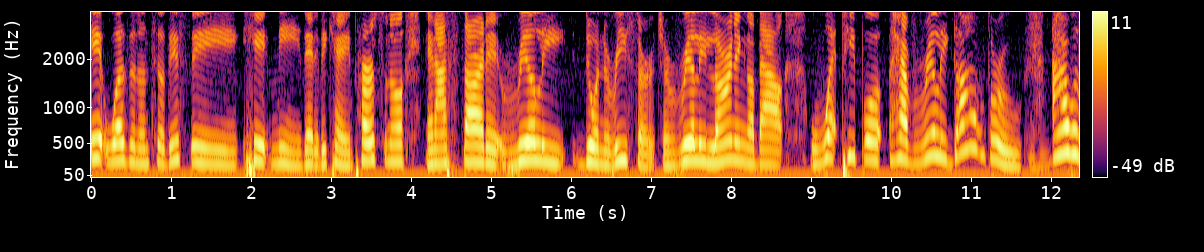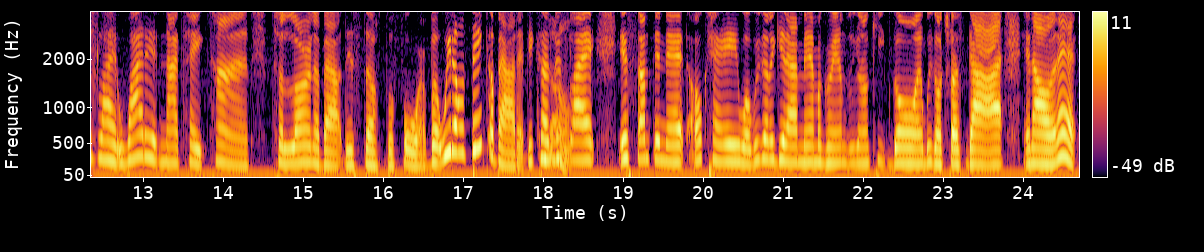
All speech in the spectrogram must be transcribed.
it wasn't until this thing hit me that it became personal, and I started really doing the research and really learning about what people have really gone through. Mhm. I was like, why didn't I take time to learn about this stuff before? But we don't think about it because it's like it's something that okay, well, we're gonna get our mammograms, we're gonna keep going, we're gonna trust God and all of that.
